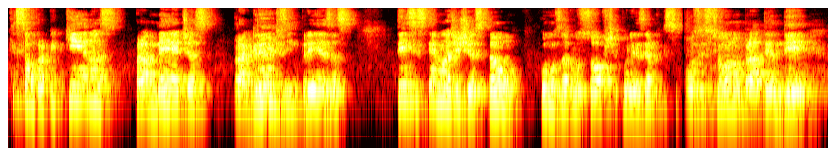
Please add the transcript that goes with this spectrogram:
que são para pequenas, para médias, para grandes empresas. Tem sistemas de gestão, como os Microsoft, por exemplo, que se posicionam para atender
